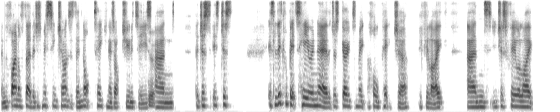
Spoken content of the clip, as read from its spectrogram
in the final third they're just missing chances. They're not taking those opportunities, yeah. and they're just it's just it's little bits here and there that just go to make the whole picture, if you like, and you just feel like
